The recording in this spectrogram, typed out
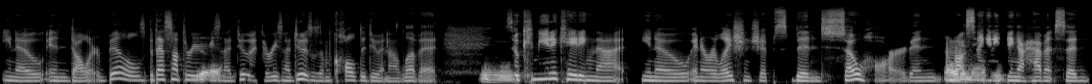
you know, in dollar bills. But that's not the yeah. reason I do it. The reason I do it is because I'm called to do it and I love it. Mm-hmm. So communicating that, you know, in a relationship's been so hard. And I'm not imagine. saying anything I haven't said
